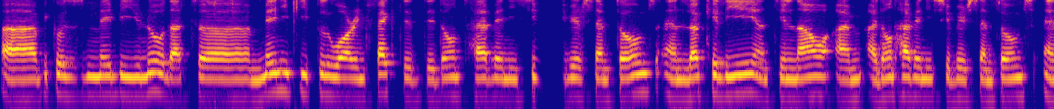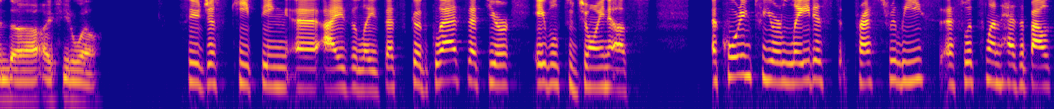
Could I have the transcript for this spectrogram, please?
Uh, because maybe you know that uh, many people who are infected they don't have any severe symptoms. And luckily until now I'm, i don't have any severe symptoms and uh, i feel well. So you're just keeping uh, isolated that's good. Glad that you're able to join us. According to your latest press release, uh, Switzerland has about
